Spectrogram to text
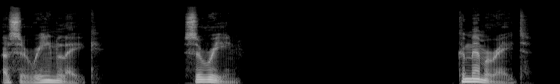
A serene lake. Serene. Commemorate.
